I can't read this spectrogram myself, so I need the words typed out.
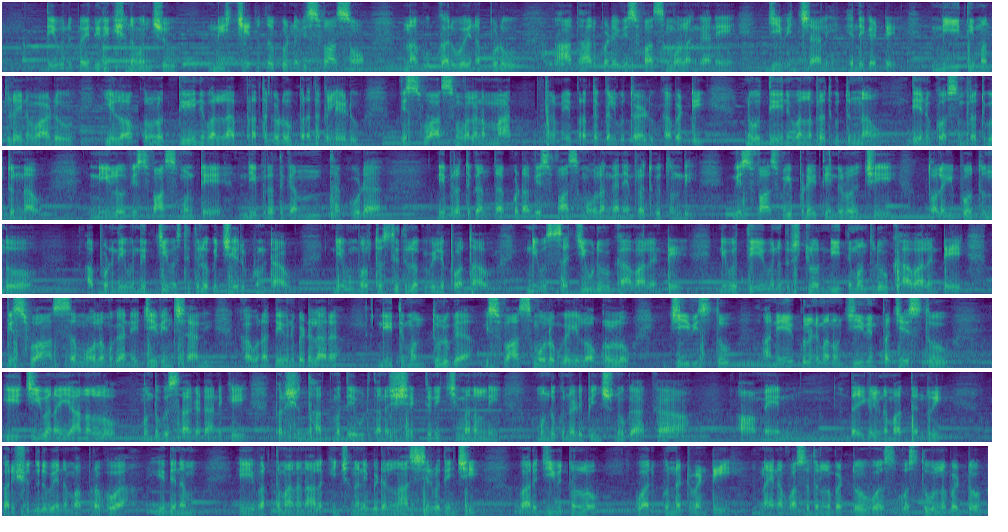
దేవునిపై నిరీక్షణ ఉంచు. నిశ్చేతతో కూడిన విశ్వాసం నాకు కరువైనప్పుడు ఆధారపడే విశ్వాసం మూలంగానే జీవించాలి. ఎందుకంటే నీతిమంతుడైన వాడు ఈ లోకంలో దేనివల్ల బ్రతకడు బ్రతకలేడు. విశ్వాసం వలన మాత్రమే బ్రతకగలుగుతాడు. కాబట్టి నువ్వు దేని వలన బ్రతుకుతున్నావు? దేనికోసం బ్రతుకుతున్నావు? నీలో విశ్వాసం ఉంటే నీ బ్రతుకంతా కూడా నీ బ్రతుకంతా కూడా విశ్వాసం మూలంగానే బ్రతుకుతుంది. విశ్వాసం ఎప్పుడైతే నీలోంచి తొలగిపోతుందో అప్పుడు నీవు నిర్జీవ స్థితిలోకి చేరుకుంటావు. నీవు మృత స్థితిలోకి వెళ్ళిపోతావు. నీవు సజీవుడు కావాలంటే నీవు దేవుని దృష్టిలో నీతిమంతుడు కావాలంటే విశ్వాస మూలముగానే జీవించాలి. కావున దేవుని బిడలారా నీతిమంతులుగా విశ్వాస మూలముగా ఈ లోకంలో జీవిస్తూ అనేకులని మనం జీవింపజేస్తూ ఈ జీవన యానంలో ముందుకు సాగడానికి పరిశుద్ధాత్మ దేవుడు తన శక్తినిచ్చి మనల్ని ముందుకు నడిపించునుగాక. ఆమెన్. దయగలిగిన మా తండ్రి పరిశుద్ధుడైన మా ప్రభువ ఈ దినం ఈ వర్తమానాన్ని ఆలకించిన నిబిడలను ఆశీర్వదించి వారి జీవితంలో వారికి ఉన్నటువంటి నాయన వసతులను బట్టు వస్ వస్తువులను బట్టు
